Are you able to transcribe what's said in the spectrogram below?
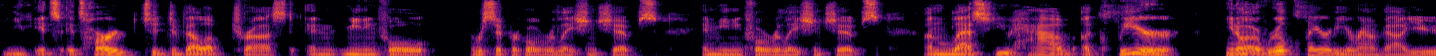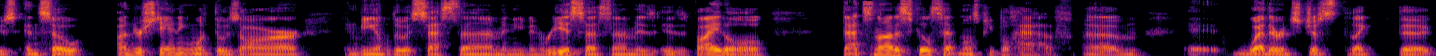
you it's it's hard to develop trust and meaningful reciprocal relationships and meaningful relationships unless you have a clear you know a real clarity around values. And so understanding what those are and being able to assess them and even reassess them is, is vital. That's not a skill set most people have. Um, eh, whether it's just like the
